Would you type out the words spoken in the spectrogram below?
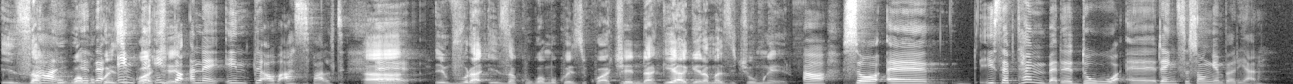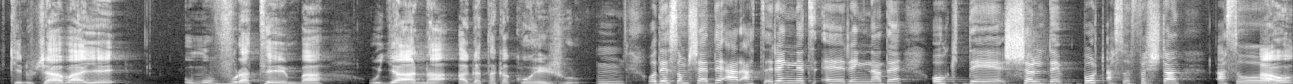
iza kugwa mu kwezi kwa cenda nej, inte av asfalt. Ah, Eh, imvura iza kugwa mu kwezi kwa cenda nkihagera amaze icyumweru ja, så eh, i september då eh, regnsäsongen börjar. ikintu cyabaye umuvu uratemba ujyana agataka ko hejuru Mm. Och det som skedde är att regnet eh, regnade och det sköljde bort alltså första alltså, aho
